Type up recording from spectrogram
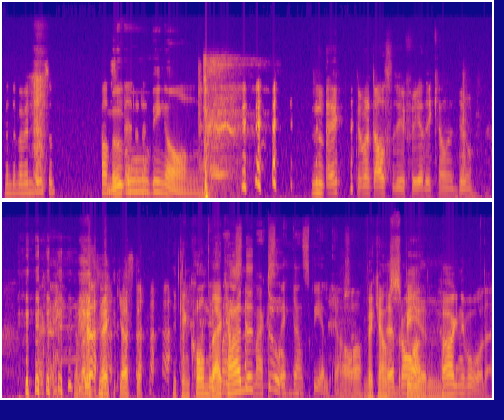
Men det var väl du som avslöjade det? Moving on. Nej, det var inte alls det Fredrik. Han är dum. Det var det fräckaste. Vilken comeback. Han är Max dum. veckans spel kanske. Ja, det Veckans är bra. spel. Hög nivå där.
